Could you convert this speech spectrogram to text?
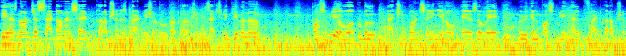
he has not just sat down and said corruption is bad, we should root out corruption. He's actually given a possibly a workable action point saying, you know, here's a way where we can possibly help fight corruption,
